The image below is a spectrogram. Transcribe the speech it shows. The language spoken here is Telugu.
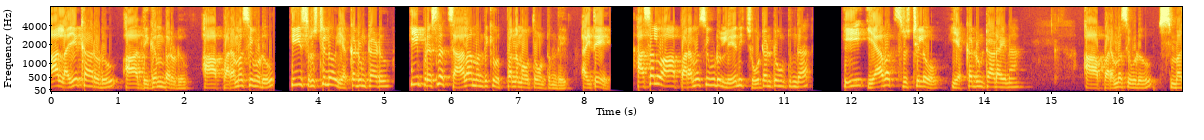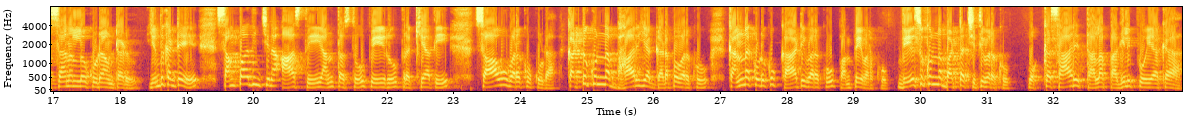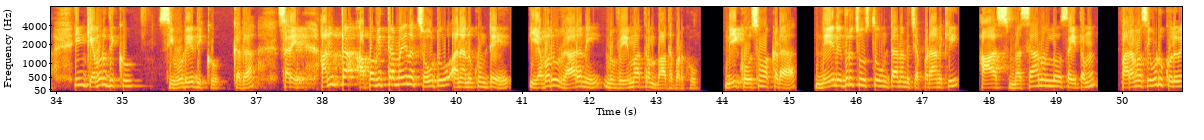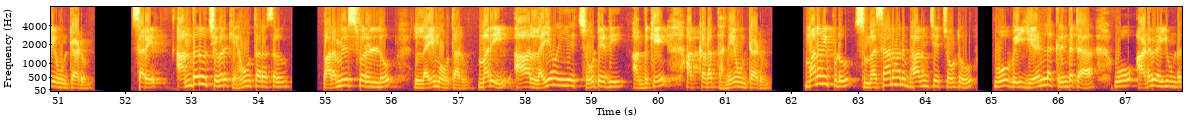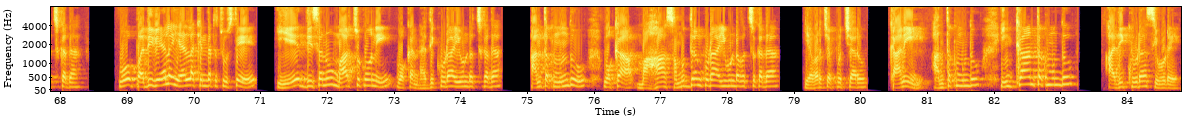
ఆ లయకారుడు ఆ దిగంబరుడు ఆ పరమశివుడు ఈ సృష్టిలో ఎక్కడుంటాడు? ఈ ప్రశ్న చాలా మందికి ఉత్పన్నమవుతూ ఉంటుంది. అయితే అసలు ఆ పరమశివుడు లేని చోటంటూ ఉంటుందా? ఈ యావత్ సృష్టిలో ఎక్కడుంటాడాయనా? ఆ పరమశివుడు శ్మశానంలో కూడా ఉంటాడు. ఎందుకంటే సంపాదించిన ఆస్తి అంతస్తు పేరు ప్రఖ్యాతి చావు వరకు కూడా కట్టుకున్న భార్య గడప వరకు కన్న కొడుకు కాటి వరకు పంపే వరకు వేసుకున్న బట్ట చితి వరకు ఒక్కసారి తల పగిలిపోయాక ఇంకెవరు దిక్కు? శివుడే దిక్కు కదా? సరే అంత అపవిత్రమైన చోటు అని అనుకుంటే ఎవరు రారని నువ్వేమాత్రం బాధపడకు. నీకోసం అక్కడ నేనెదురు చూస్తూ ఉంటానని చెప్పడానికి ఆ శ్మశానంలో సైతం పరమశివుడు కొలువై ఉంటాడు. సరే అందరూ చివరికి ఏమవుతారు అసలు? పరమేశ్వరుల్లో లయం అవుతారు. మరి ఆ లయం అయ్యే చోటేది? అందుకే అక్కడ తనే ఉంటాడు. మనం ఇప్పుడు శ్మశానం అని భావించే చోటు ఓ వెయ్యేళ్ళ క్రిందట ఓ అడవి అయి ఉండొచ్చు కదా? ఓ పదివేల ఏళ్ళ కిందట చూస్తే ఏ దిశను మార్చుకొని ఒక నది కూడా అయి ఉండొచ్చు కదా? అంతకుముందు ఒక మహాసముద్రం కూడా అయి ఉండవచ్చు కదా? ఎవరు చెప్పొచ్చారు? కానీ అంతకుముందు ఇంకా అంతకుముందు అది కూడా శివుడే.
